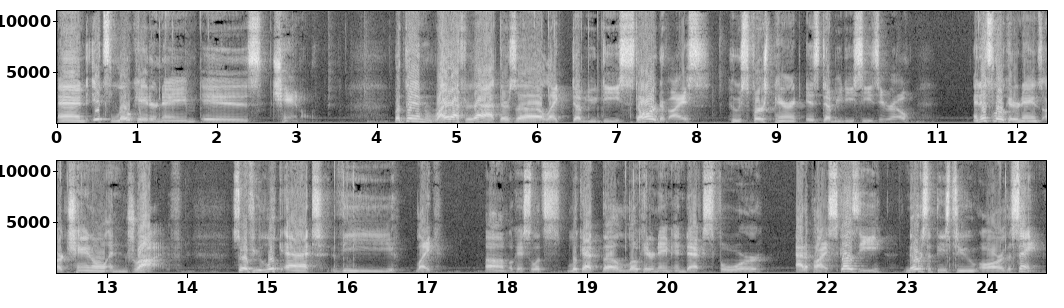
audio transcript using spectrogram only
and its locator name is channel. But then right after that, there's a like WD star device whose first parent is WDC0, and its locator names are channel and drive. So if you look at the like, um, okay, so let's look at the locator name index for atapiscsi. Notice that these two are the same.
